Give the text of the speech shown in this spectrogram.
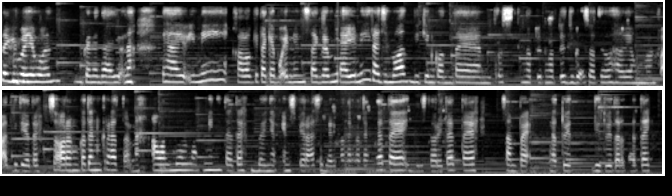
lagi banyak banget. Bukan ada Ayu. Nah Teh Ayu ini kalau kita kepoin Instagramnya Teh Ayu ini rajin banget bikin konten. Terus nge-tweet nge-tweet juga suatu hal yang bermanfaat gitu ya Teh. Seorang konten kreator nah awal mula nih Teteh banyak inspirasi dari konten-konten Teteh di story Teteh sampai nge-tweet di Twitter Teteh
